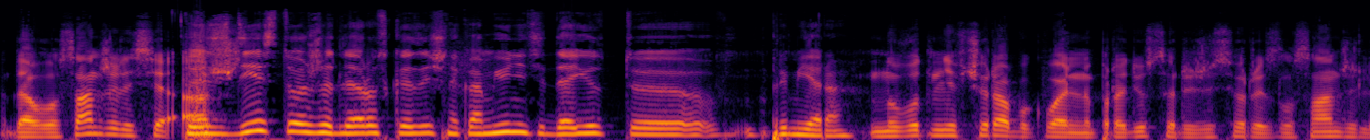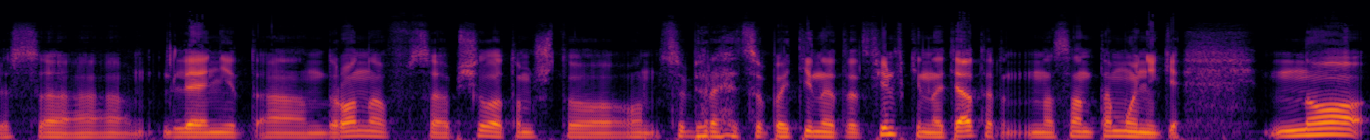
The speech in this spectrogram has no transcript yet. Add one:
Да, да в Лос-Анджелесе. То А есть здесь тоже для русскоязычной комьюнити дают э, премьера. Ну вот мне вчера буквально продюсер, режиссер из Лос-Анджелеса э, Леонид Андронов сообщил о том, что он собирается пойти на этот фильм в кинотеатр на Санта-Монике. Но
